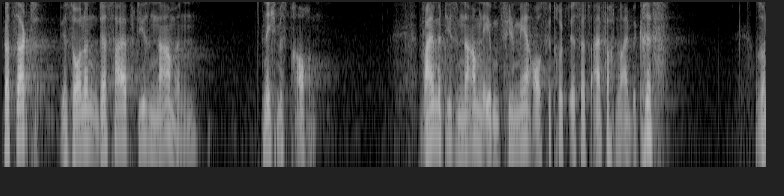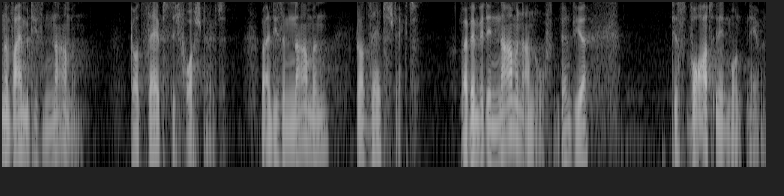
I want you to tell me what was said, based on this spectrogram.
Gott sagt, wir sollen deshalb diesen Namen nicht missbrauchen, weil mit diesem Namen eben viel mehr ausgedrückt ist als einfach nur ein Begriff, sondern weil mit diesem Namen Gott selbst sich vorstellt, weil in diesem Namen Gott selbst steckt. Weil wenn wir den Namen anrufen, wenn wir das Wort in den Mund nehmen,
